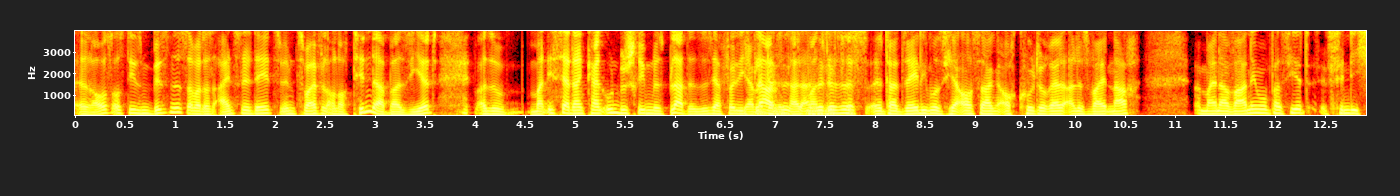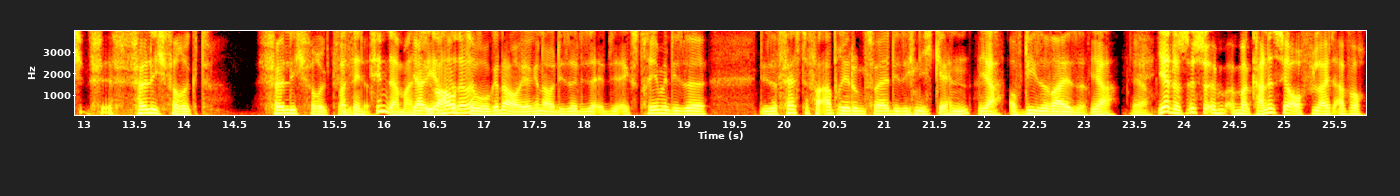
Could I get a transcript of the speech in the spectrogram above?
ja raus aus diesem Business, aber das Einzeldate im Zweifel auch noch Tinder basiert. Also man ist ja dann kein unbeschriebenes Blatt, das ist ja völlig Ja, klar. das ist, man also das ist äh, tatsächlich, muss ich ja auch sagen, auch kulturell alles weit nach meiner Wahrnehmung passiert, finde ich völlig verrückt. Völlig verrückt. Was denn, das. Tinder meinst Ja, du jetzt, überhaupt so, genau, ja genau. Diese, diese die Extreme, diese, diese feste Verabredung zweier, die sich nicht kennen, Ja. auf diese Weise. Ja. Ja. Ja, das ist, ähm, man kann es ja auch vielleicht einfach,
